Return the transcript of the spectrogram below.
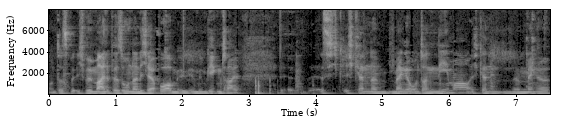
und das, ich will meine Person da nicht hervorheben. Im, im Gegenteil. Ich, ich kenne eine Menge Unternehmer. Ich kenne eine Menge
